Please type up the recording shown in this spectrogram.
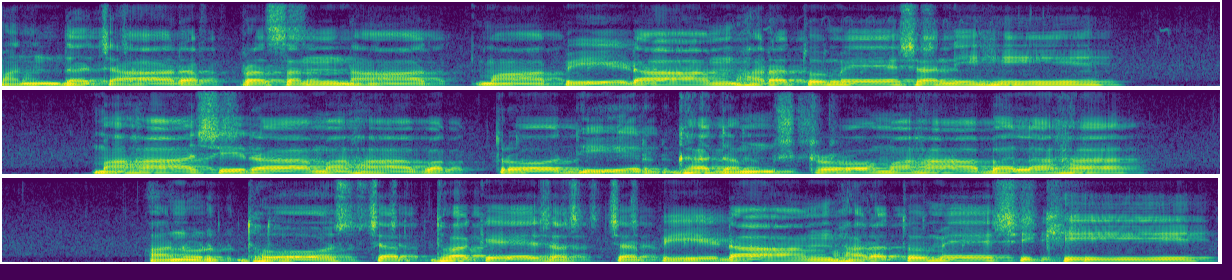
मन्दचारः प्रसन्नात्मा पीडां हरतु मे शनिः महाशिरा महावक्त्रो दीर्घदंष्ट्रो महाबलः। अनुर्ध्वोश्चर्ध्वकेशश्च पीडां हरतु मे शिखी।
